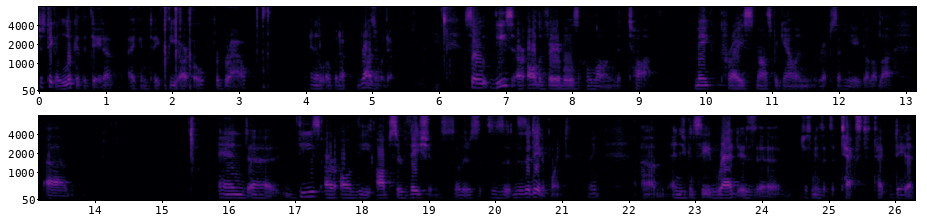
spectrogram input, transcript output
just take a look at the data, I can take BRO for brow, and it'll open up browser window. So these are all the variables along the top make, price, miles per gallon, rep 78, blah, blah, blah. Uh, and uh, these are all the observations. So there's this is a, this is a data point, right? Um, and you can see red is uh, just means it's a text type of data,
